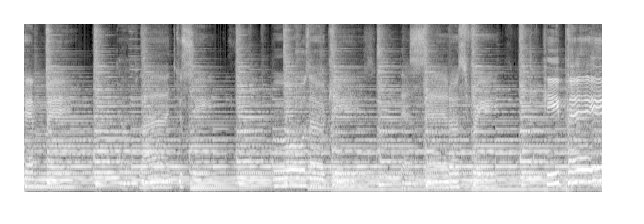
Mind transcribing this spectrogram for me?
Can make oh, the blind to see. Who holds the keys that set us free? He paid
